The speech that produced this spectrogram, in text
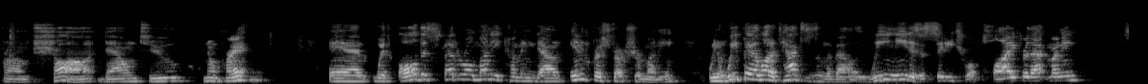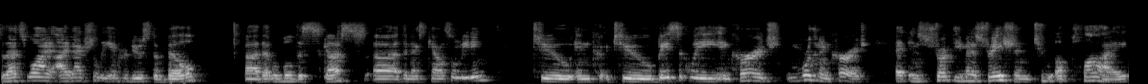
from Shaw down to you know? And with all this federal money coming down, infrastructure money, we know we pay a lot of taxes in the valley. We need as a city to apply for that money. So that's why I've actually introduced a bill uh, that we'll discuss uh, at the next council meeting to inc- to basically encourage more than encourage uh, instruct the administration to apply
